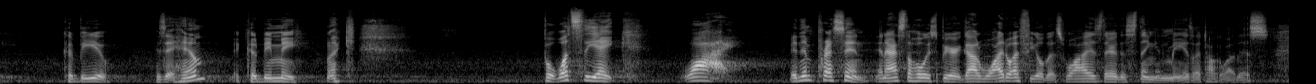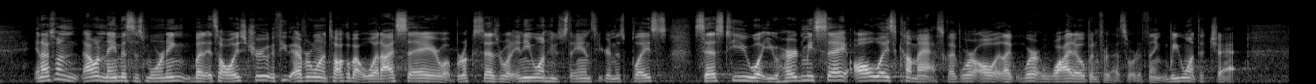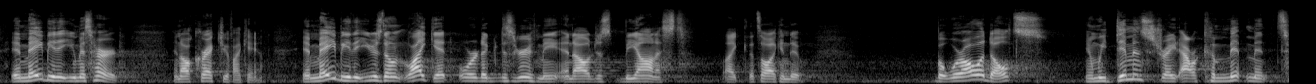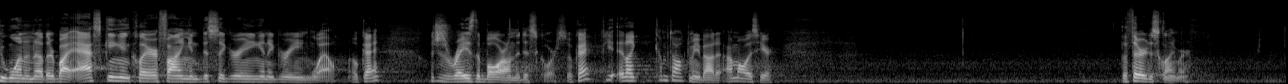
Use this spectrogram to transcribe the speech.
Could be you. Is it him? It could be me. Like, but what's the ache? Why? And then press in and ask the Holy Spirit, God, why do I feel this? Why is there this thing in me as I talk about this? And I just want to, I want to name this this morning, but it's always true. If you ever want to talk about what I say or what Brooks says or what anyone who stands here in this place says to you, what you heard me say, always come ask. Like we're always, like we're wide open for that sort of thing. We want to chat. It may be that you misheard, and I'll correct you if I can. It may be that you just don't like it or disagree with me, and I'll just be honest. Like that's all I can do. But we're all adults, and we demonstrate our commitment to one another by asking and clarifying and disagreeing and agreeing well. Okay? Let's just raise the bar on the discourse, okay? You, like, come talk to me about it. I'm always here. The third disclaimer.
